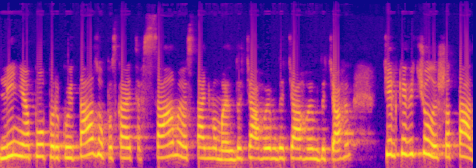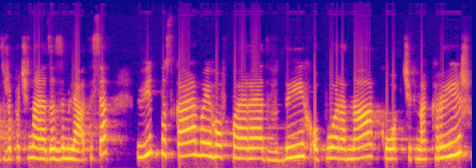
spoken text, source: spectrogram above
Лінія попереку і тазу опускається в самий останній момент. Дотягуємо, дотягуємо, дотягуємо. Тільки відчули, що таз вже починає заземлятися. Відпускаємо його вперед, вдих, опора на копчик, на криш.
